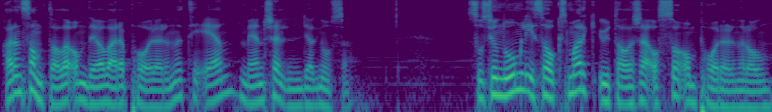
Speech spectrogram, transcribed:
har en samtale om det å være pårørende til en med en sjelden diagnose. Sosionom Lise Hoksmark uttaler seg også om pårørenderollen.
